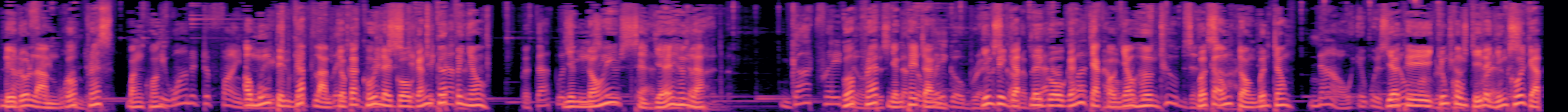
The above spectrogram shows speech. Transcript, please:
Điều đó làm Godfrey băn khoăn. Ông muốn tìm cách làm cho các khối Lego gắn kết với nhau. Nhưng nói thì dễ hơn làm. Godfrey nhận thấy rằng những viên gạch Lego gắn chặt vào nhau hơn với các ống tròn bên trong. Giờ thì chúng không chỉ là những khối gạch,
